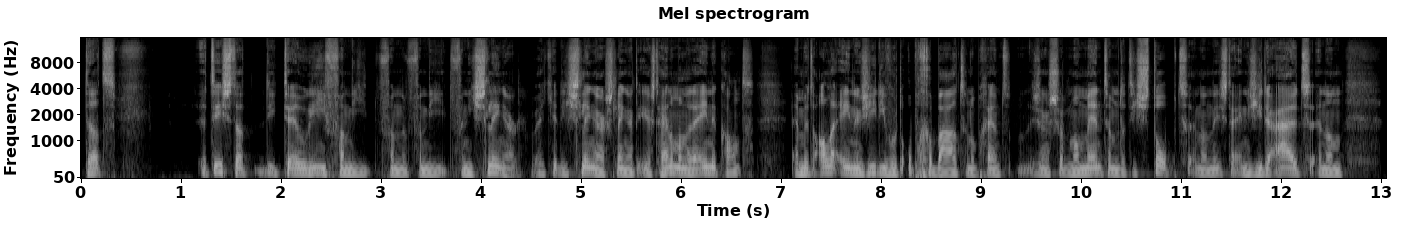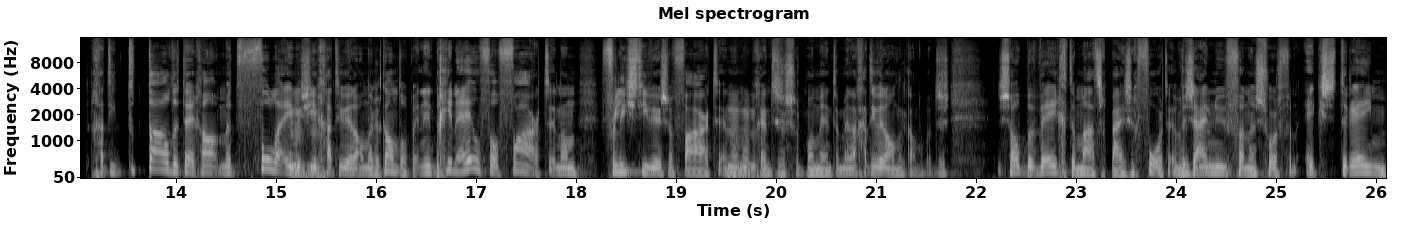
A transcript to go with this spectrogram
Dat het is dat die theorie van die, van, van, die, van die slinger, weet je, die slinger slingert eerst helemaal naar de ene kant en met alle energie die wordt opgebouwd en op een gegeven moment is er een soort momentum dat die stopt en dan is de energie eruit en dan gaat hij totaal er tegenaan. Met volle energie Mhm. gaat hij weer de andere kant op. En in het begin heel veel vaart. En dan verliest hij weer zijn vaart. En dan op een Mhm. gegeven moment is een soort momentum. En dan gaat hij weer de andere kant op. Dus zo beweegt de maatschappij zich voort. En we zijn nu van een soort van extreem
